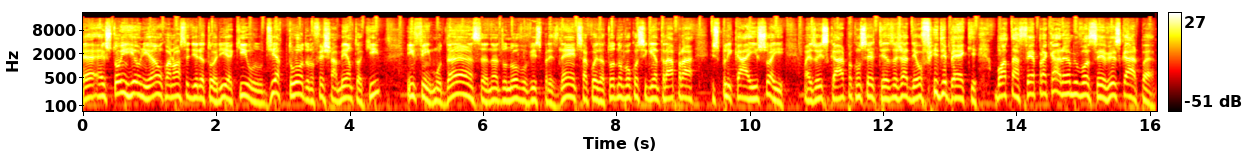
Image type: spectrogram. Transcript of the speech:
é, estou em reunião com a nossa diretoria aqui o dia todo no fechamento aqui, enfim, mudança né, do novo vice-presidente, essa coisa toda, não vou conseguir entrar para explicar isso aí, mas o Scarpa com certeza já deu feedback, bota fé pra caramba em você, viu Scarpa?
